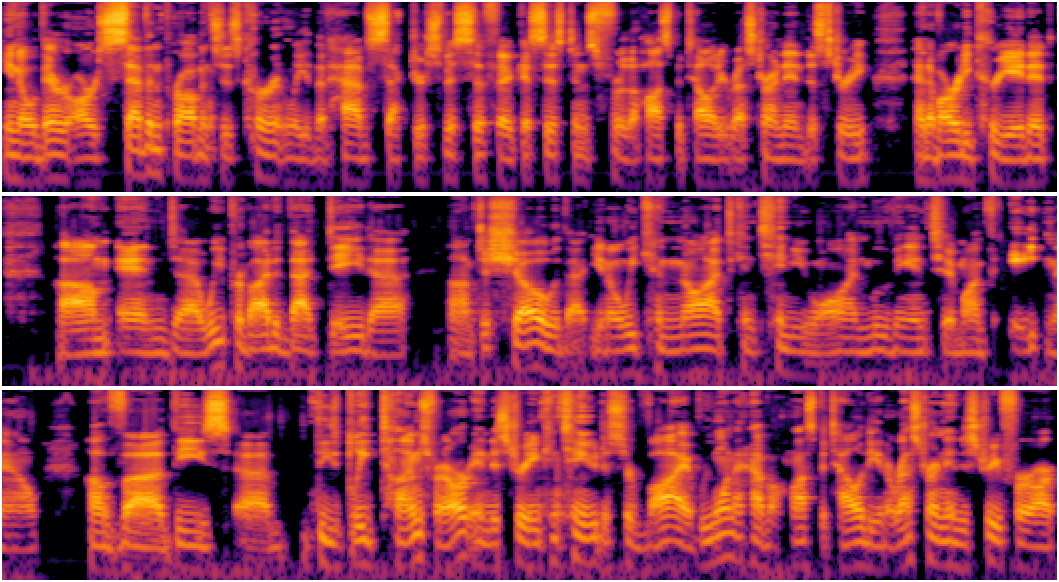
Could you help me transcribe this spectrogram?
you know, there are seven provinces currently that have sector specific assistance for the hospitality restaurant industry and have already created. Um, and uh, we provided that data um, to show that, you know, we cannot continue on moving into month eight now of uh, these uh, these bleak times for our industry and continue to survive. We want to have a hospitality and a restaurant industry for our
